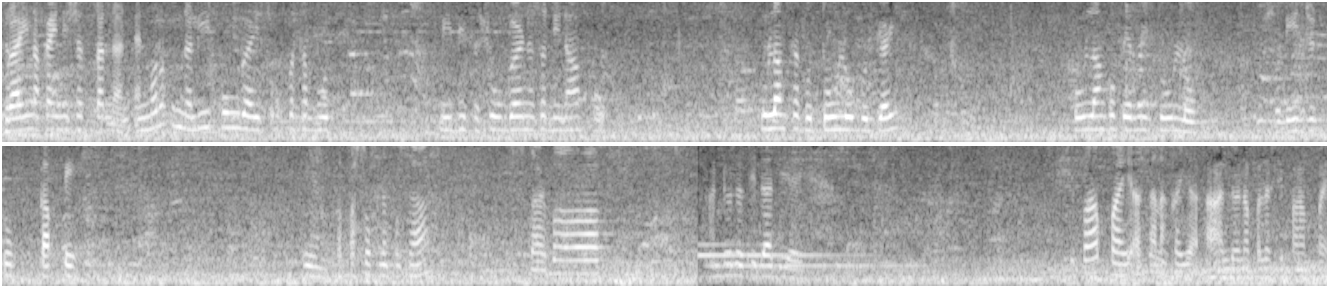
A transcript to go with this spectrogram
dry na kay ni siya tanan. And mura kong nalipong guys. O pasabot maybe sa sugar na sa dinako kulang sa good tulog good guys. Kulang ko pero tulog. So di ko kape yan papasok na ko sa Starbucks. Ando na si daddy ay si Papay asa na kaya? Ah ando na pala si Papay.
